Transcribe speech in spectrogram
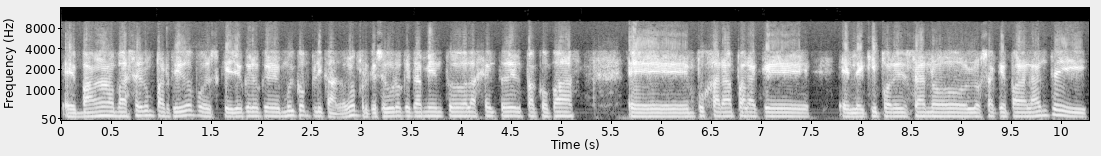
eh, van a, va a ser un partido pues que yo creo que es muy complicado, ¿no? Porque seguro que también toda la gente del Paco Paz eh, empujará para que el equipo orensano lo saque para adelante y,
